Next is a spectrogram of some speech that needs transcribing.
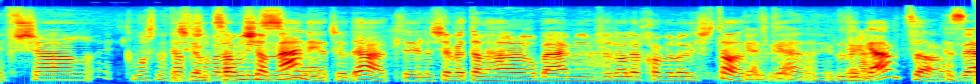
אפשר, כמו שנתת יש גם עכשיו על צום המיסו. שמאני, את יודעת, לשבת על הר ארבעה ימים ולא לאכול ולא לשתות. כן, כן, אני זה מכירה. גם צום. זה,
